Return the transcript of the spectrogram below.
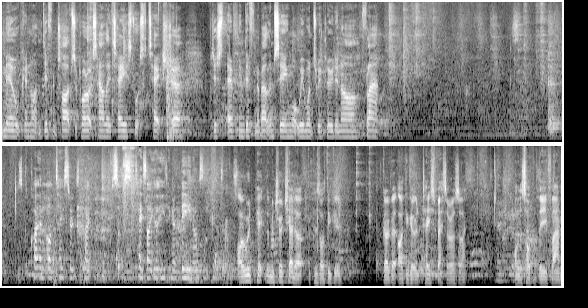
milk, and like the different types of products, how they taste, what's the texture, just everything different about them, seeing what we want to include in our flan. It's got quite an odd taste. It's quite sort of tastes like you're eating a bean or something. I would pick the mature cheddar because I think it would go better. I think it would taste better as like on the top of the flan.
